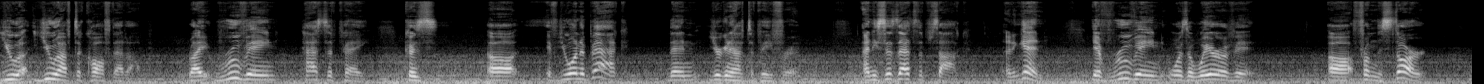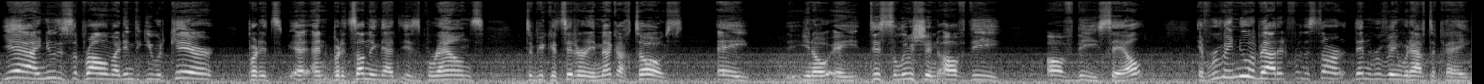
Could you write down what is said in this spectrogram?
you you have to cough that up, right? Reuven has to pay because uh, if you want it back, then you're going to have to pay for it. And he says that's the psak. And again, if Reuven was aware of it uh, from the start, yeah, I knew this is a problem. I didn't think you would care, but it's and but it's something that is grounds to be considered a mekach a you know a dissolution of the of the sale. If Ruvain knew about it from the start, then Ruvain would have to pay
